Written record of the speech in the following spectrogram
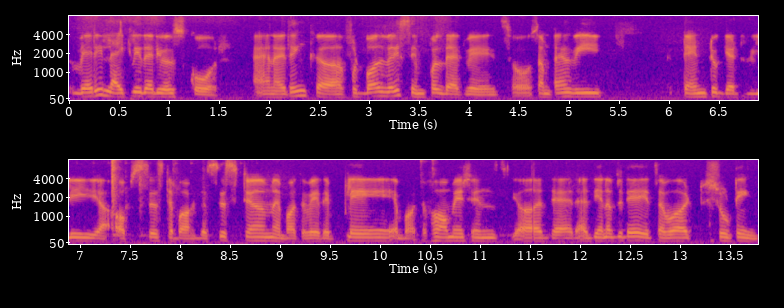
very likely that you'll score. And I think uh, football is very simple that way. So sometimes we tend to get really uh, obsessed about the system, about the way they play, about the formations here, there. At the end of the day, it's about shooting.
